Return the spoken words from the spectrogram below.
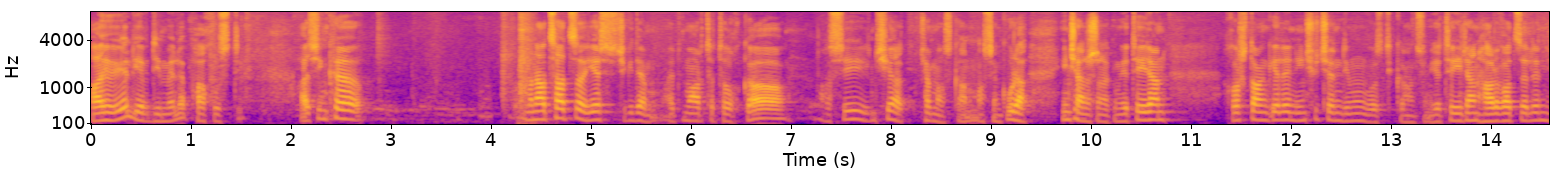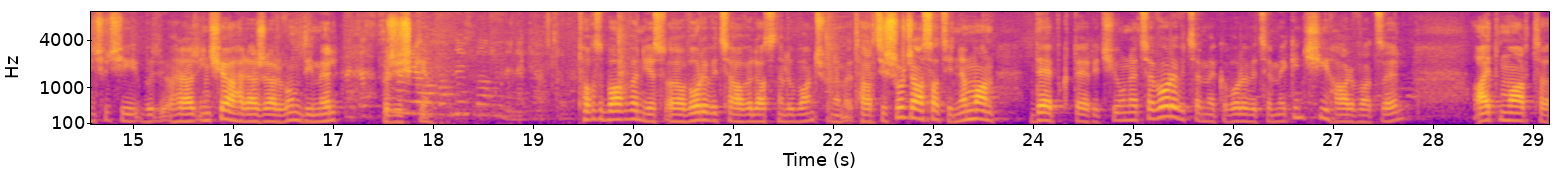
հայհոյել եւ դիմել է փախուստի այսինքն մնացածը ես չգիտեմ, այդ մարդը թող գա, ասի, ինչի՞ է, չեմ հասկանում, ասենք, ուրա, ինչ է նշանակում, եթե իրան խոշտանգել են, ինչու չեն դիմում ոստիկանություն, եթե իրան հարվածել են, ինչու չի, ինչի է հրաժարվում դիմել բժշկին։ զբաղվում են այդ հարցով։ Թող զբաղվեն, ես որևիցե ավելացնելու բան չունեմ այդ հարցի շուրջ, ասացի, նման դեպք տեղի չի ունեցել, որևիցե մեկը, որևիցե մեկին չի հարվածել, այդ մարդը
